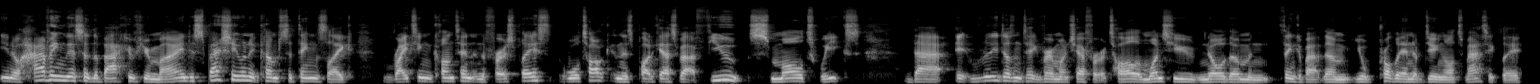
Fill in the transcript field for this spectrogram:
you know having this at the back of your mind especially when it comes to things like writing content in the first place we'll talk in this podcast about a few small tweaks that it really doesn't take very much effort at all and once you know them and think about them you'll probably end up doing automatically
